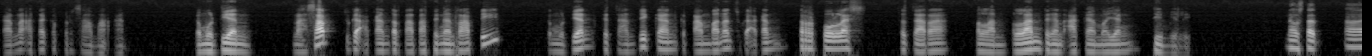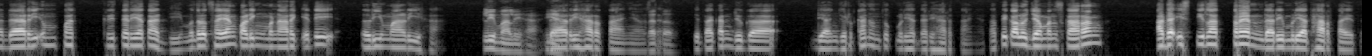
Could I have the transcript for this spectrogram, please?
karena ada kebersamaan. Kemudian nasab juga akan tertata dengan rapi, kemudian kecantikan, ketampanan juga akan terpoles secara pelan-pelan dengan agama yang dimiliki. Nah Ustadz, eh, dari empat kriteria tadi, menurut saya yang paling menarik itu lima liha. Lima liha. Ya. Dari hartanya, Ustaz. Betul. Kita kan juga dianjurkan untuk melihat dari hartanya. Tapi kalau zaman sekarang ada istilah tren dari melihat harta itu,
